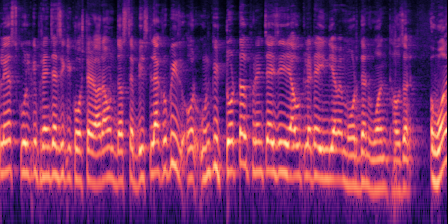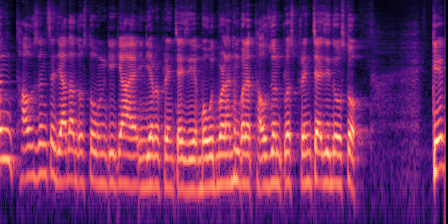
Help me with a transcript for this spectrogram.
प्ले स्कूल की फ्रेंचाइजी की कॉस्ट है अराउंड 10 से 20 लाख रुपीस, और उनकी टोटल फ्रेंचाइजी आउटलेट है इंडिया में मोर देन 1000 1000 से ज़्यादा दोस्तों उनकी क्या है इंडिया में फ्रेंचाइजी है। बहुत बड़ा नंबर है थाउज़ेंड प्लस फ्रेंचाइजी दोस्तों। केक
